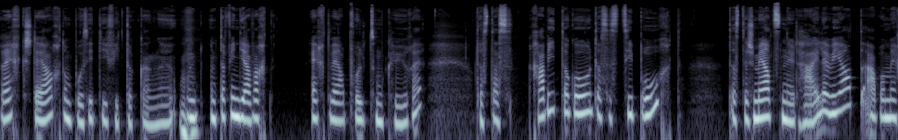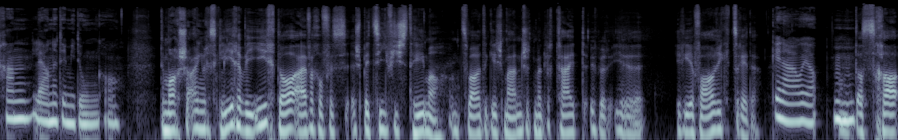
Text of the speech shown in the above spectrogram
recht gestärkt und positiv weitergegangen. Mhm. Und, und da finde ich einfach echt wertvoll zum Hören, dass das kann weitergehen, dass es Zeit braucht dass der Schmerz nicht heilen wird, aber man kann lernen, damit umzugehen. Du machst eigentlich das Gleiche wie ich da, einfach auf ein spezifisches Thema. Und zwar, du gibst Menschen die Möglichkeit, über ihre, ihre Erfahrung zu reden. Genau, ja. Und Mhm. das kann,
